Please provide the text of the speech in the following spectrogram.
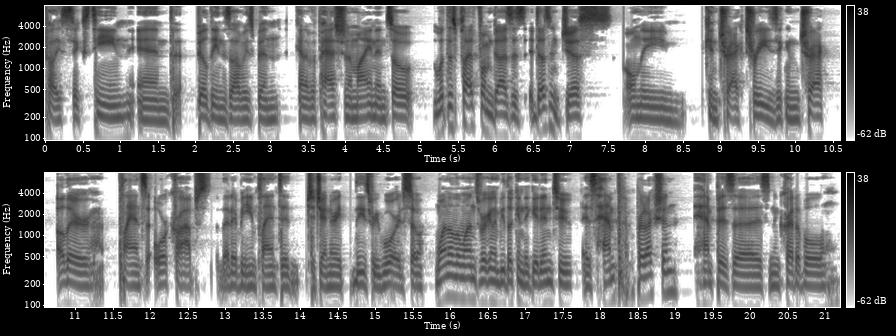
probably 16 and building has always been kind of a passion of mine. And so what this platform does is it doesn't just only can track trees, it can track other plants or crops that are being planted to generate these rewards. So one of the ones we're going to be looking to get into is hemp production. Hemp is, a, is an incredible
